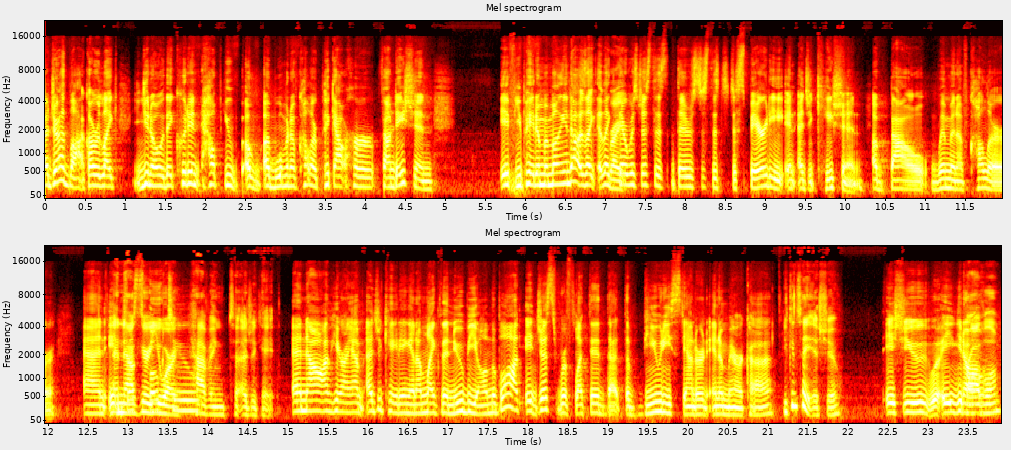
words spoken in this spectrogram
a dreadlock or like you know they couldn't help you a, a woman of color pick out her foundation if you paid him a million dollars like like Right. there was just this there's just this disparity in education about women of color and it And now here you are to- having to educate. and now I'm here I am educating and I'm like the newbie on the block. It just reflected that the beauty standard in America You can say issue. issue, eh, you know, Problem.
